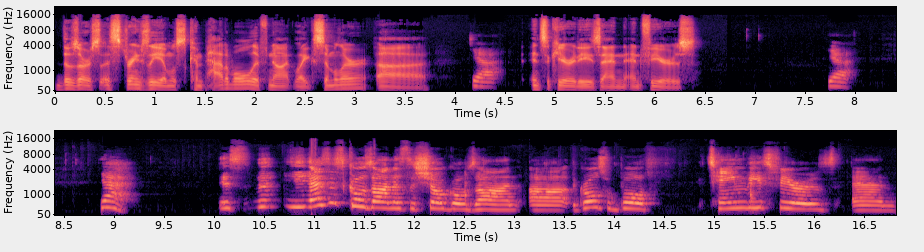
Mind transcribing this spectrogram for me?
those are strangely almost compatible, if not like similar. Uh, Yeah, insecurities and and fears yeah, yeah. It's the, as this goes on, as the show goes on, uh, the girls will both tame these fears and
